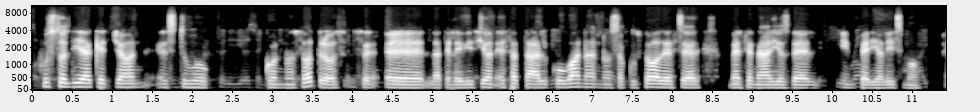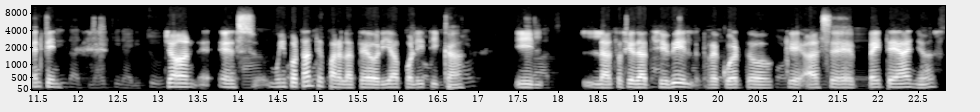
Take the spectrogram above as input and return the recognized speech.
justo el día que John estuvo con nosotros, eh, la televisión estatal cubana nos acusó de ser mercenarios del imperialismo. En fin, John es muy importante para la teoría política y la sociedad civil. Recuerdo que hace 20 años,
